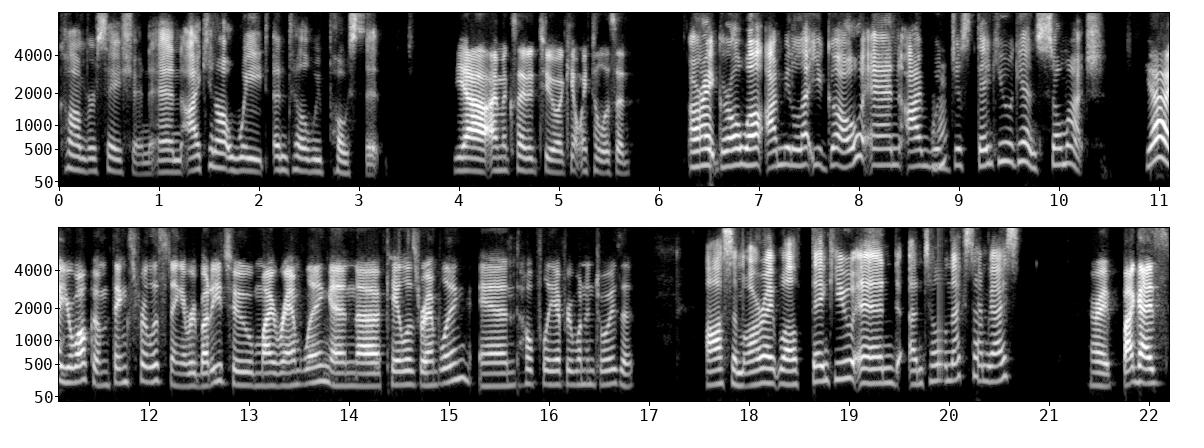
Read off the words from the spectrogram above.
conversation, and I cannot wait until we post it. Yeah, I'm excited too. I can't wait to listen. All right, girl. Well, I'm gonna let you go, and I would mm-hmm. just thank you again so much. Yeah, you're welcome. Thanks for listening, everybody, to my rambling and uh, Kayla's rambling, and hopefully everyone enjoys it. Awesome. All right. Well, thank you, and until next time, guys. All right. Bye, guys.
